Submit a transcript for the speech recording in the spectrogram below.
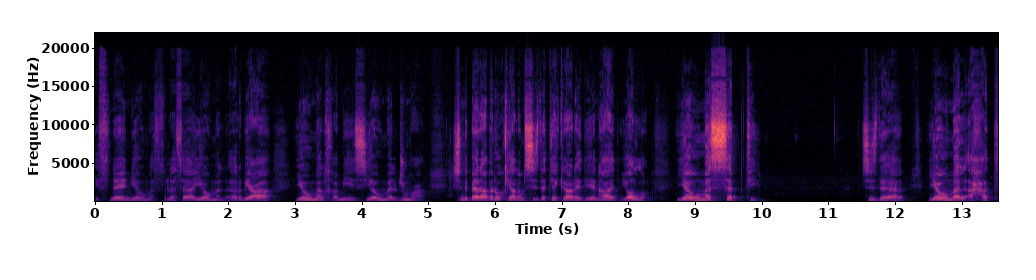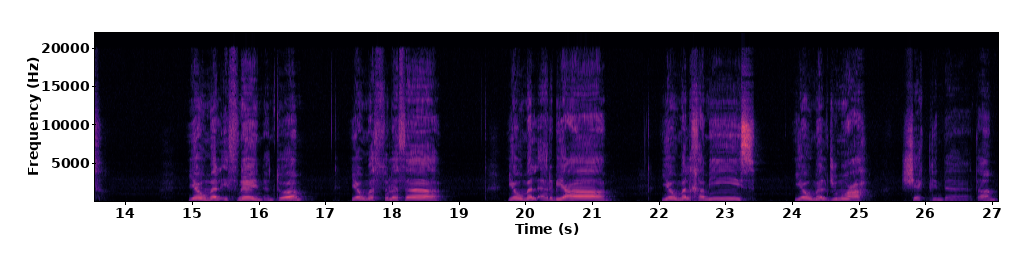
ithneyn, yevmel thulasa, yevmel arbi'a, yevmel hamis, yevmel cuma. Şimdi beraber okuyalım. Siz de tekrar edin. Haydi yallah. Yevmes septi. Siz de yevmel ahad. Yevmel ithneyn. Entum. Yevmel thulasa. Yevmel erbi'a. Yevmel hamis. Yevmel cuma şeklinde. Tamam?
